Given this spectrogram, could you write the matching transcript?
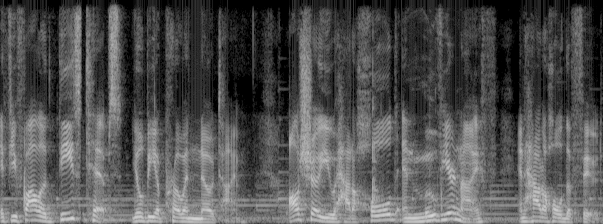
if you follow these tips, you'll be a pro in no time. I'll show you how to hold and move your knife and how to hold the food.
